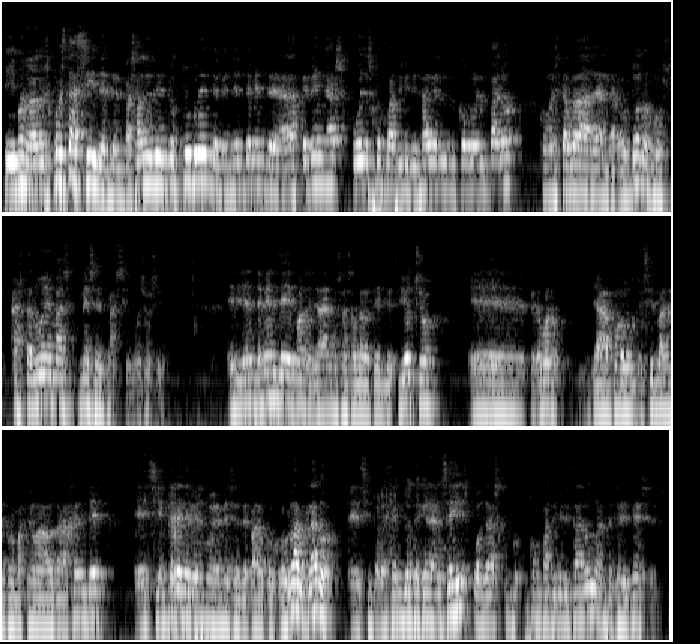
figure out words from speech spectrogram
Y bueno, la respuesta es sí, desde el pasado 10 de octubre, independientemente de la edad que tengas, puedes compatibilizar el cobro del paro con estar dada de alta autónomos hasta nueve meses máximo, eso sí. Evidentemente, bueno, ya nos has hablado del 18, eh, pero bueno, ya porque sirva de información a otra gente, eh, siempre que te queden nueve meses de paro por cobrar, claro. Eh, si por ejemplo te quedan seis, podrás compatibilizarlo durante seis meses.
